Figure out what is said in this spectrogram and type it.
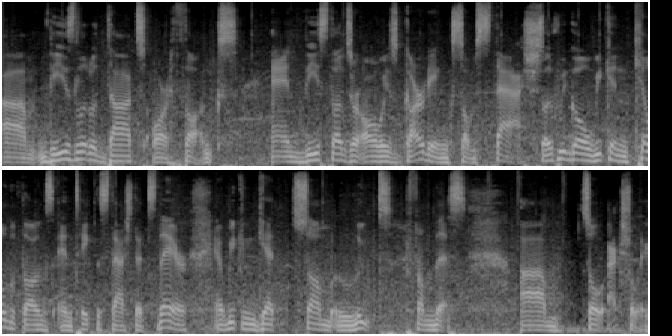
um, these little dots are thugs and these thugs are always guarding some stash. So if we go we can kill the thugs and take the stash that's there and we can get some loot from this. Um, so actually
